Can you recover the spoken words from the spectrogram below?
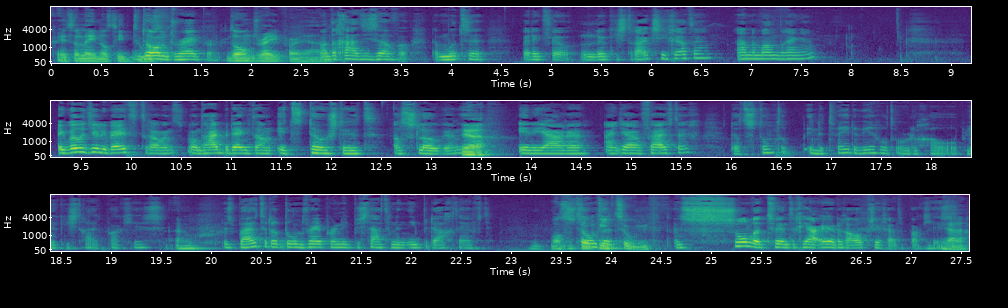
Ik weet alleen dat hij doet. Don Draper. Don Draper, ja. Want dan gaat hij zo van... Dan moet ze, weet ik veel, Lucky Strike sigaretten aan de man brengen. Ik wil dat jullie weten trouwens, want hij bedenkt dan It's Toasted als slogan. Ja, In de jaren, eind jaren 50. Dat stond op, in de Tweede Wereldoorlog al op Lucky Strike pakjes. oh. Dus buiten dat Don Draper niet bestaat en het niet bedacht heeft. was het Stond ook niet het- toen. Een solle 20 jaar eerder al op sigarettenpakjes. Ja.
